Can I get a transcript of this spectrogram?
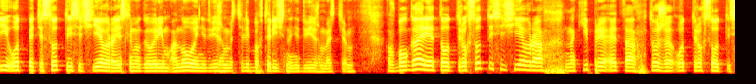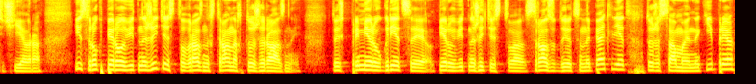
и от 500 тысяч евро, если мы говорим о новой недвижимости либо вторичной недвижимости. В Болгарии это от 300 тысяч евро, на Кипре это тоже от 300 тысяч евро. И срок первого вид на жительство в разных странах тоже разный. То есть, к примеру, в Греции первый вид на жительство сразу дается на 5 лет, то же самое на Кипре.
